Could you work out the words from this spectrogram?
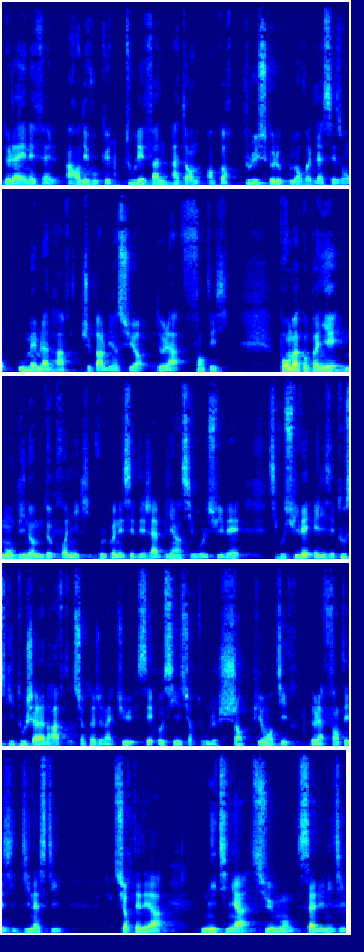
de la NFL, un rendez-vous que tous les fans attendent encore plus que le coup d'envoi de la saison ou même la draft. Je parle bien sûr de la fantasy. Pour m'accompagner, mon binôme de chronique, vous le connaissez déjà bien si vous le suivez, si vous suivez et lisez tout ce qui touche à la draft sur Touchdown Actu, c'est aussi et surtout le champion en titre de la Fantasy Dynasty sur TDA, Nitinia Sumong. Salut Niti.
